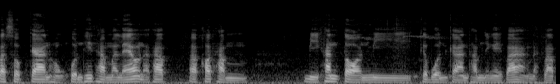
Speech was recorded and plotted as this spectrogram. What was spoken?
ประสบการณ์ของคนที่ทำมาแล้วนะครับว่าเขาทำมีขั้นตอนมีกระบวนการทำยังไงบ้างนะครับ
